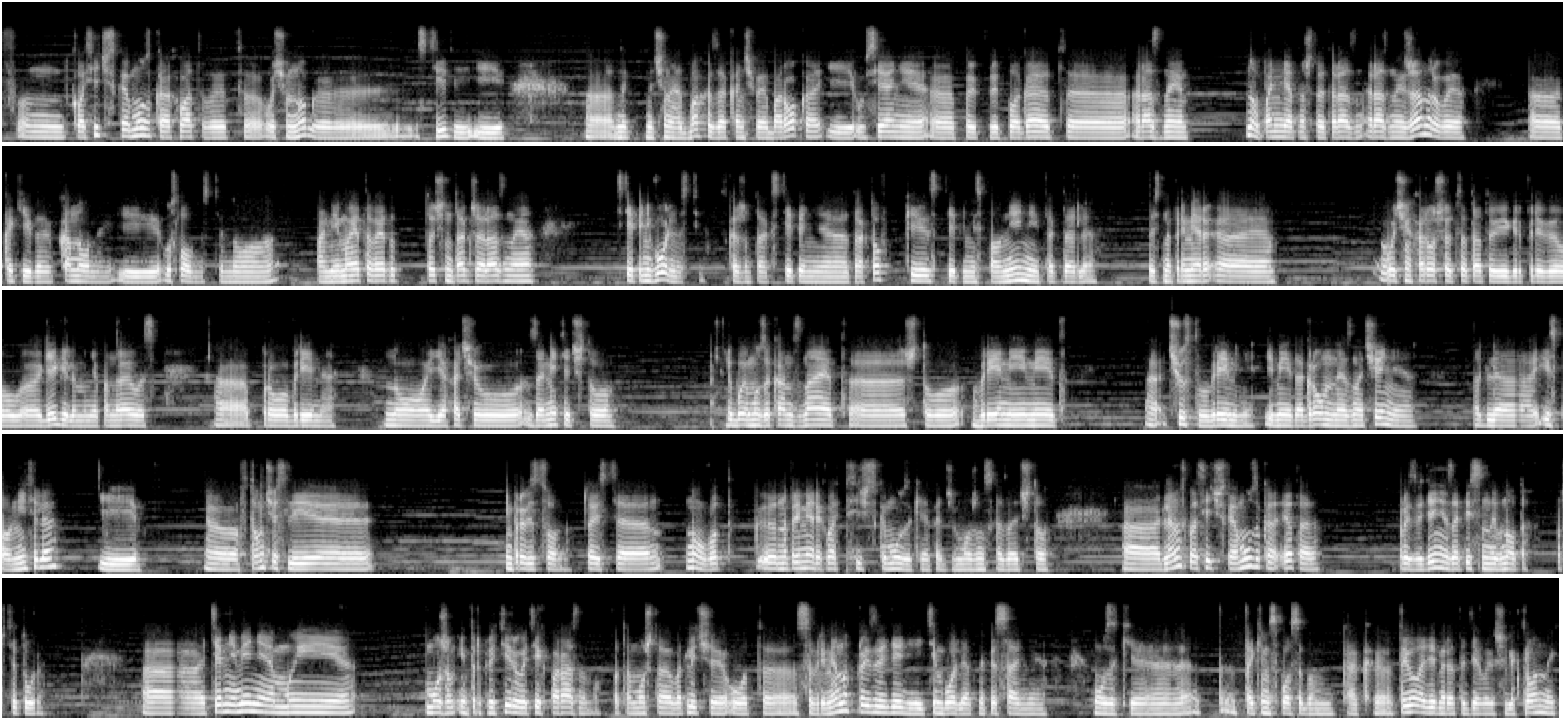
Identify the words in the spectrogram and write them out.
классическая музыка охватывает э, очень много э, стилей и э, начиная от Баха, заканчивая барокко, и все они э, предполагают э, разные ну, понятно, что это раз, разные жанровые э, какие-то каноны и условности, но помимо этого это точно так же разная степень вольности, скажем так, степень э, трактовки, степень исполнения и так далее. То есть, например, э, очень хорошую цитату Игорь привел э, Гегеля, мне понравилось э, про время. Но я хочу заметить, что любой музыкант знает, э, что время имеет чувство времени имеет огромное значение для исполнителя и э, в том числе импровизационно. То есть, э, ну вот на примере классической музыки, опять же, можно сказать, что для нас классическая музыка — это произведения, записанные в нотах, партитуры. Тем не менее, мы можем интерпретировать их по-разному, потому что в отличие от э, современных произведений, и тем более от написания музыки э, таким способом, как э, ты, Владимир, это делаешь, электронный,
